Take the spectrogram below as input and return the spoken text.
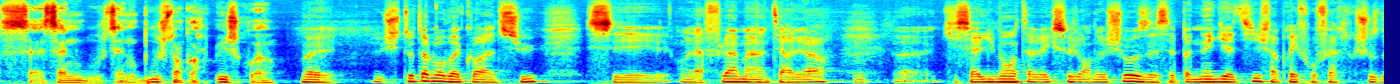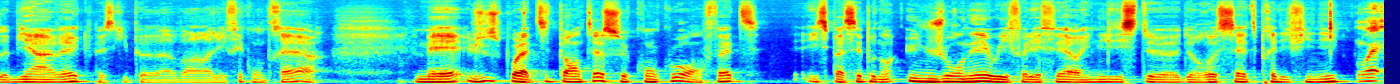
ça, ça, nous, ça nous booste encore plus. Quoi. Ouais. Je suis totalement d'accord là-dessus. C'est la flamme à l'intérieur mm. euh, qui s'alimente avec ce genre de choses. C'est pas négatif. Après, il faut faire quelque chose de bien avec parce qu'il peut avoir l'effet contraire. Mais juste pour la petite parenthèse, ce concours, en fait, il se passait pendant une journée où il fallait faire une liste de recettes prédéfinies. Ouais,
